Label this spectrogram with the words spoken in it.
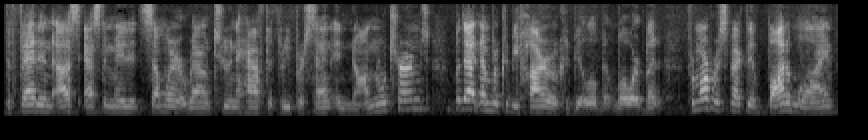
The Fed and us estimated somewhere around 2.5 to 3% in nominal terms, but that number could be higher or could be a little bit lower. But from our perspective, bottom line,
